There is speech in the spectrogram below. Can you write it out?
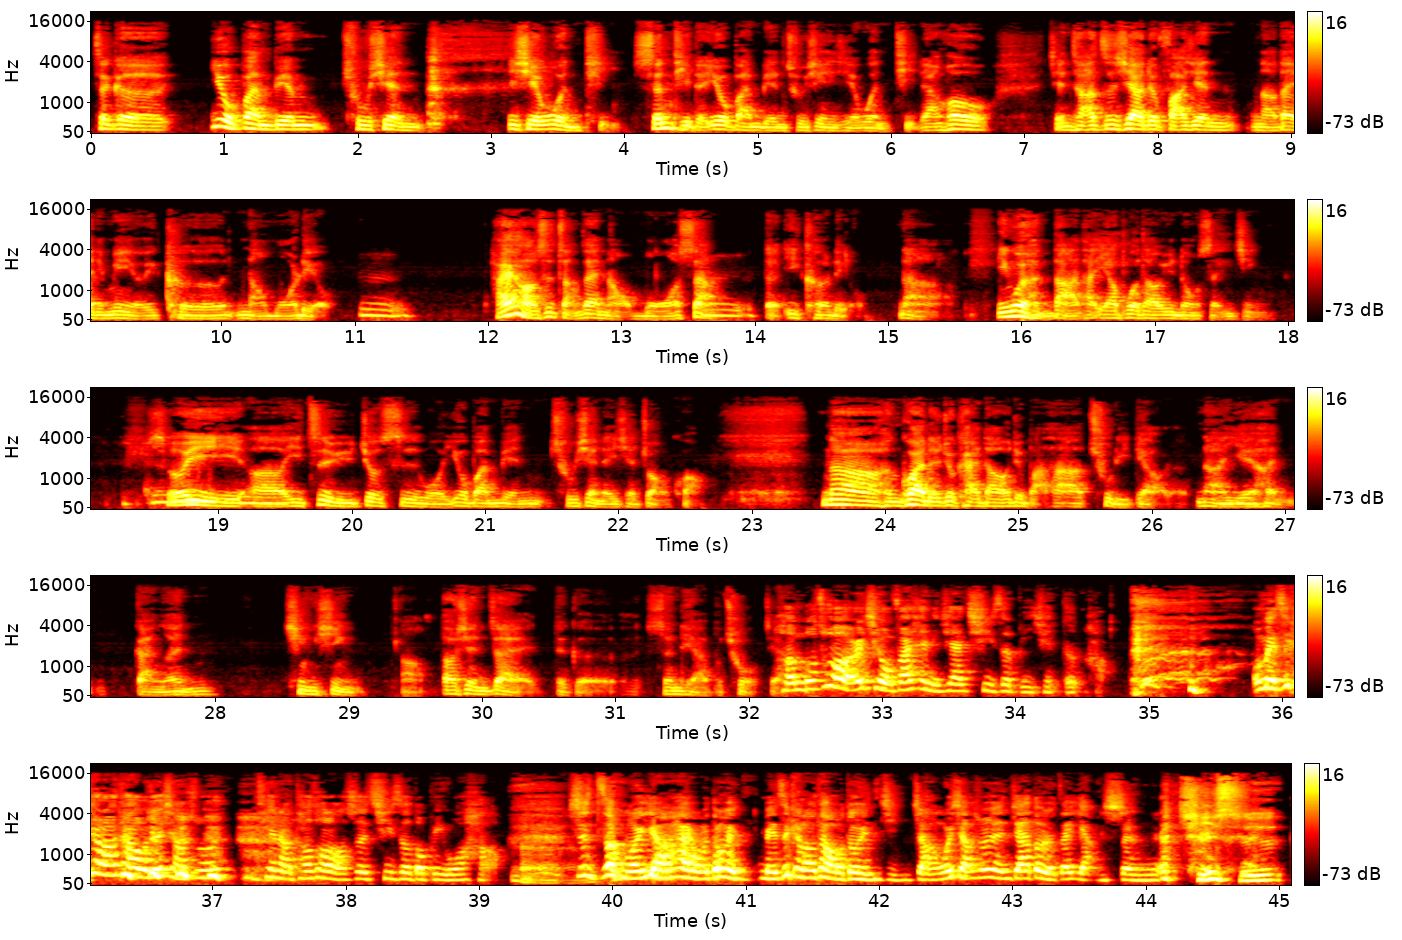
这个右半边出现一些问题，身体的右半边出现一些问题，然后检查之下就发现脑袋里面有一颗脑膜瘤，嗯。还好是长在脑膜上嗯的一颗瘤，那因为很大，它压迫到运动神经，所以呃，嗯以至于就是我右半边出现了一些状况。那很快的就开刀就把它处理掉了，那也嗯很感恩庆幸啊，到现在这个身体还不错，这样。很不错，而且我发现你现在气色比以前更好。我每次看到他，我就想说：天哪，涛涛老师的气色都比我好，呃是怎么样？害我都很每次看到他，我都很紧张。我想说，人家都有在养生了。其实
